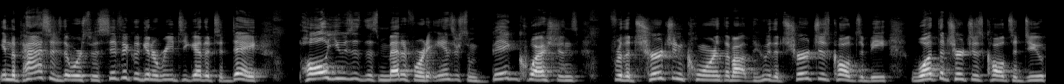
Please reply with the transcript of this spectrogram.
In the passage that we're specifically going to read together today, Paul uses this metaphor to answer some big questions for the church in Corinth about who the church is called to be, what the church is called to do,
